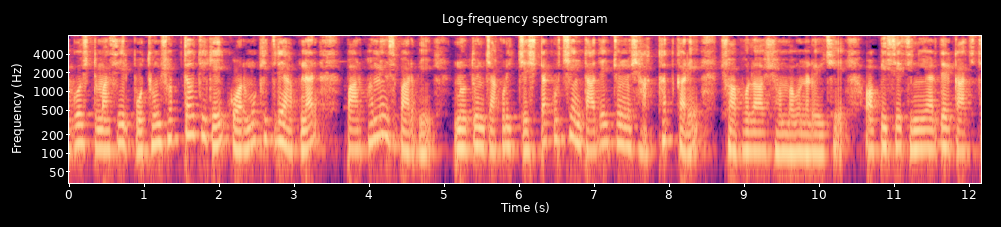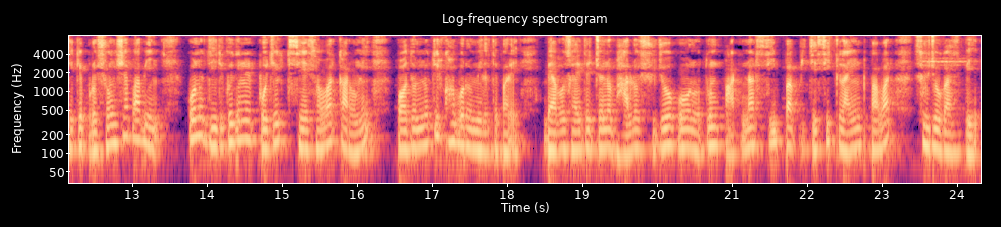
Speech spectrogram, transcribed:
আগস্ট মাসের প্রথম সপ্তাহ থেকেই কর্মক্ষেত্রে আপনার পারফরমেন্স বাড়বে। নতুন চাকরির চেষ্টা করছেন তাদের জন্য সাক্ষাৎকারে সফল হওয়ার সম্ভাবনা রয়েছে। অফিসে সিনিয়রদের কাছ থেকে প্রশংসা পাবেন। কোনো দীর্ঘদিনের প্রজেক্ট শেষ হওয়ার কারণে পদোন্নতির খবরও মিলতে পারে। ব্যবসায়ীদের জন্য ভালো সুযোগ ও নতুন পার্টনারশিপ বা বিদেশি ক্লায়েন্ট পাওয়ার সুযোগ আসবে।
